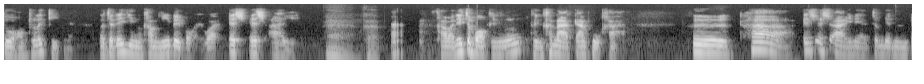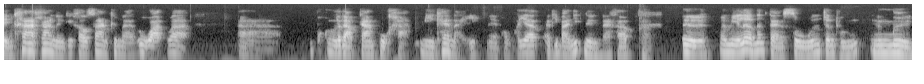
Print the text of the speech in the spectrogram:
ตัวของธุรกิจเนี่ยเราจะได้ยินคำนี้บ่อยๆว่า HHI อ่าครับครับอันนี้จะบอกถึงถึงขนาดการผูกขาด คือถ้า HHI เนี่ยจะเป็นเป็นค่าข้างหนึ่งที่เขาสร้างขึ้นมาเพื่อวัดว่าอ่าระดับการผูกขาดมีแค่ไหนเนี่ยผมขออนุญาตอธิบายนิดนึงนะครับครับคือมันมีเริ่มตั้งแต่ศูนย์จนถึงหนึ่งหมื่น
